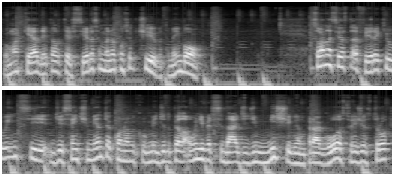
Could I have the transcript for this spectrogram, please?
foi uma queda pela terceira semana consecutiva, também bom. Só na sexta-feira que o índice de sentimento econômico medido pela Universidade de Michigan para agosto registrou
